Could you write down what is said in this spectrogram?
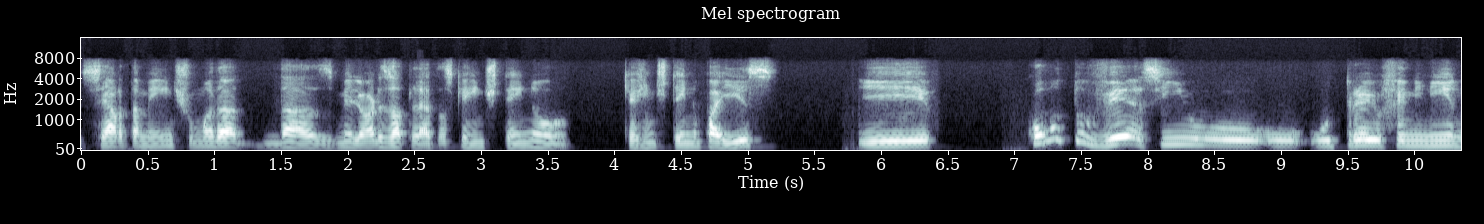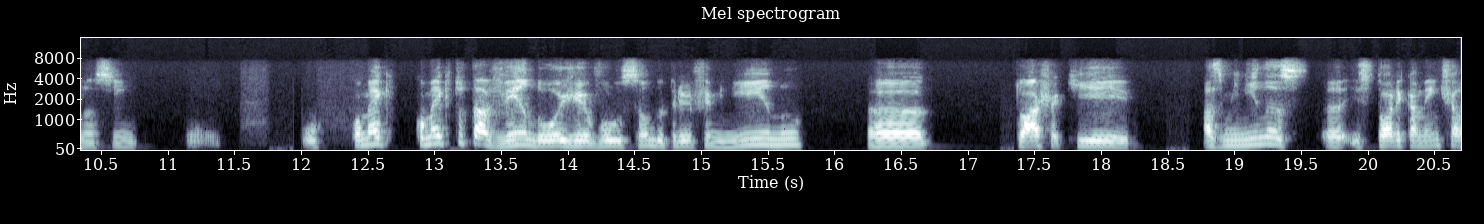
certamente uma da, das melhores atletas que a gente tem no, que a gente tem no país. E como tu vê assim o, o, o treino feminino assim, o, como é que como é que tu tá vendo hoje a evolução do treino feminino? Uh, tu acha que as meninas uh, historicamente uh,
